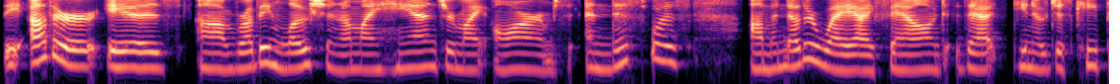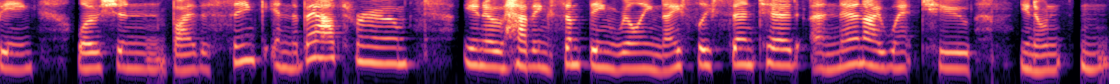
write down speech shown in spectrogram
The other is um, rubbing lotion on my hands or my arms, and this was um, another way I found that, you know, just keeping lotion by the sink in the bathroom, you know, having something really nicely scented. And then I went to, you know,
